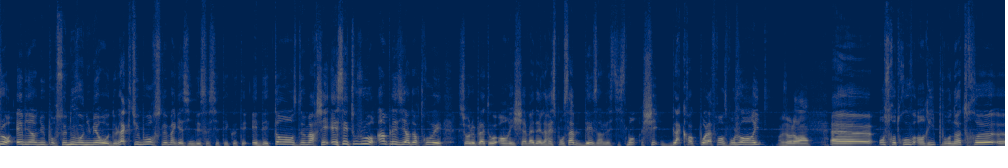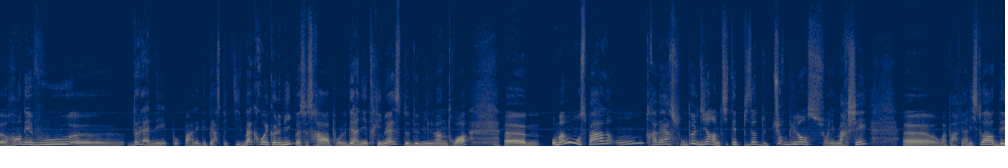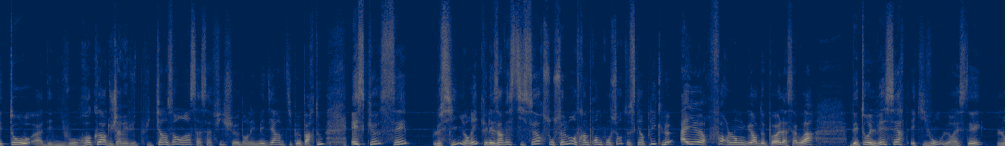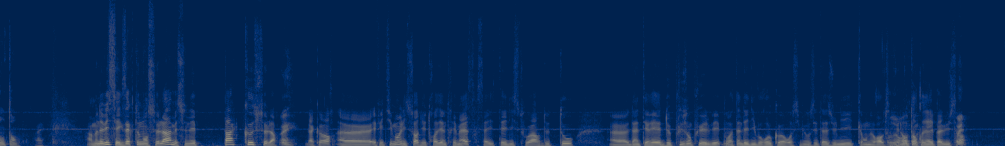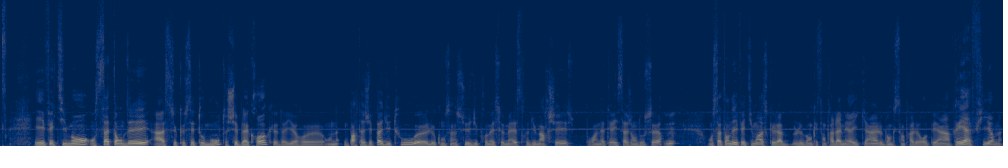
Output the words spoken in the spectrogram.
Bonjour et bienvenue pour ce nouveau numéro de l'Actu Bourse, le magazine des sociétés cotées et des tendances de marché. Et c'est toujours un plaisir de retrouver sur le plateau Henri Chavadel, responsable des investissements chez BlackRock pour la France. Bonjour Henri. Bonjour Laurent. Euh, on se retrouve, Henri, pour notre euh, rendez-vous euh, de l'année pour parler des perspectives macroéconomiques. Bah, ce sera pour le dernier trimestre de 2023. au moment où on se parle, on traverse, on peut le dire, un petit épisode de turbulence sur les marchés. on va pas refaire l'histoire, des taux à des niveaux records, du jamais vu depuis 15 ans, hein, ça s'affiche dans les médias un petit peu partout. Est-ce que c'est le signe, Henri, que les investisseurs sont seulement en train de prendre conscience de ce qu'implique le higher for longer de Paul, à savoir des taux élevés, certes, et qui vont le rester longtemps. À mon avis, c'est exactement cela, mais ce n'est pas que cela. D'accord? Euh, Effectivement, l'histoire du troisième trimestre, ça a été l'histoire de taux euh, d'intérêt de plus en plus élevés pour mm. atteindre des niveaux records, aussi bien aux États-Unis qu'en Europe. Ça fait longtemps qu'on n'avait pas vu ça. Et effectivement, on s'attendait à ce que ces taux montent chez BlackRock. D'ailleurs, euh, on ne partageait pas du tout euh, le consensus du premier semestre du marché pour un atterrissage en douceur. Mm. On s'attendait effectivement à ce que le banquier central américain, le banquier central européen réaffirment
